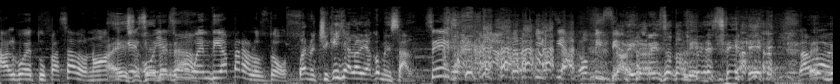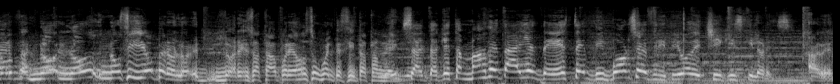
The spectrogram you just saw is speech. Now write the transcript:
algo de tu pasado, ¿no? Así eso que sí hoy es, un buen día para los dos. Bueno, Chiquis ya lo había comenzado. Sí, bueno, ya, pero oficial, oficial. No, y Lorenzo también. Sí. Vamos a ver. no, no, no siguió, pero Lo- Lorenzo estaba poniendo sus vueltecitas también. Exacto, aquí están más detalles de este divorcio definitivo de Chiquis y Lorenzo. A ver.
